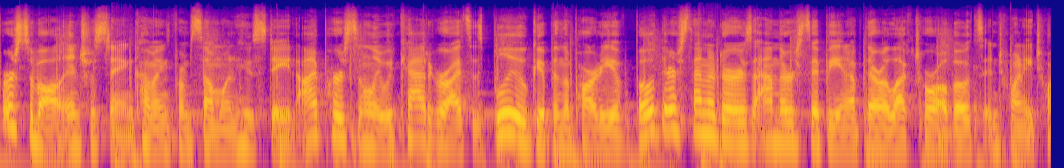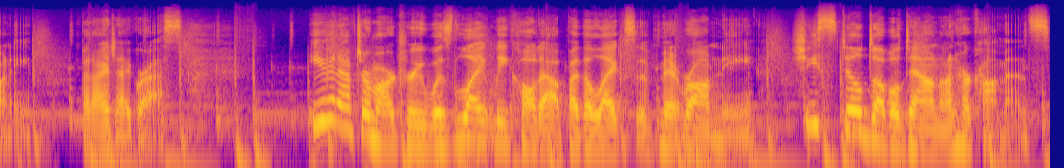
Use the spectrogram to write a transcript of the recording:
First of all, interesting coming from someone whose state I personally would categorize as blue given the party of both their senators and the recipient of their electoral votes in 2020. But I digress. Even after Marjorie was lightly called out by the likes of Mitt Romney, she still doubled down on her comments.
